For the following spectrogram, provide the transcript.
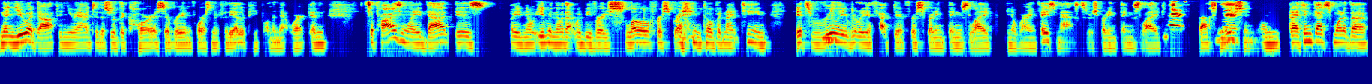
And then you adopt and you add to the sort of the chorus of reinforcement for the other people in the network. And surprisingly that is you know, even though that would be very slow for spreading COVID 19, it's mm-hmm. really, really effective for spreading things like, you know, wearing face masks or spreading things like yes. vaccination. Yes. And, and I think that's one of the,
